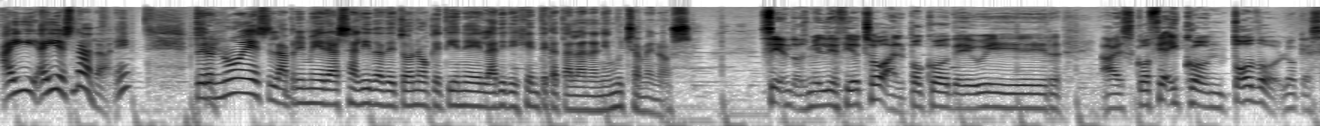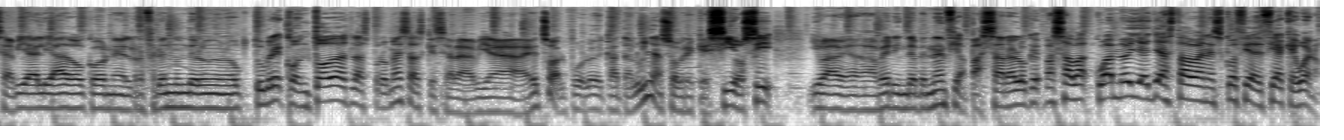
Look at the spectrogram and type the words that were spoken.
ahí, ahí es nada, ¿eh? Pero no es la primera salida de tono que tiene la dirigente catalana, ni mucho menos. Sí, en 2018, al poco de huir a Escocia y con todo lo que se había liado con el referéndum del 1 de octubre, con todas las promesas que se le había hecho al pueblo de Cataluña sobre que sí o sí iba a haber independencia, pasara lo que pasaba, cuando ella ya estaba en Escocia decía que bueno,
